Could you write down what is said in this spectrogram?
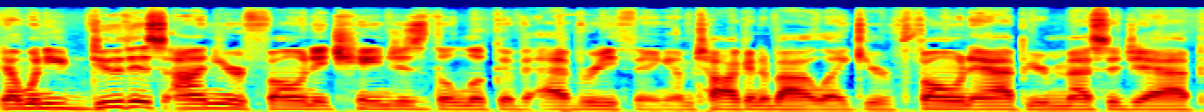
Now, when you do this on your phone, it changes the look of everything. I'm talking about like your phone app, your message app,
